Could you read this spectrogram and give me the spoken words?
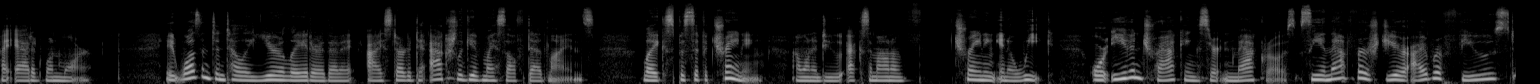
I added one more. It wasn't until a year later that I, started to actually give myself deadlines, like specific training. I want to do X amount of training in a week or even tracking certain macros. See, in that first year, I refused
